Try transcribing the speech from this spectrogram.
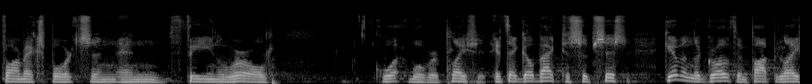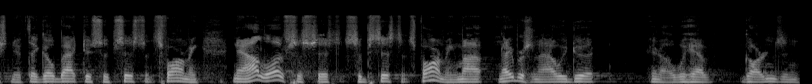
farm exports and, and feeding the world, what will replace it? If they go back to subsistence, given the growth in population, if they go back to subsistence farming, now I love subsistence farming. My neighbors and I, we do it, you know, we have gardens and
